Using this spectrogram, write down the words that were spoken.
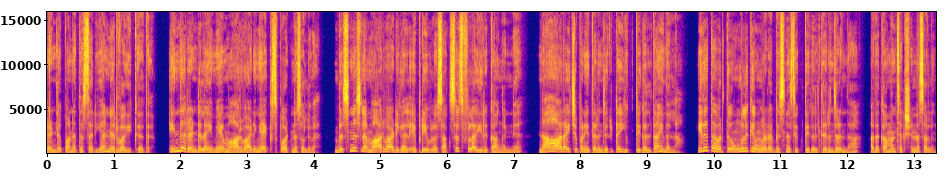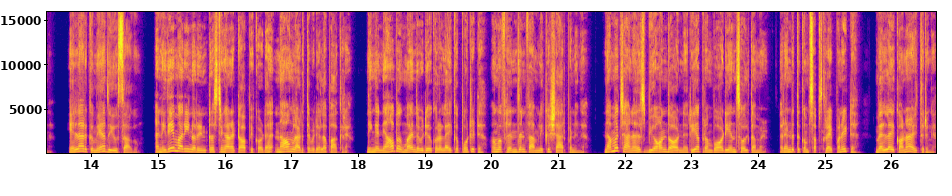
ரெண்டு பணத்தை சரியா நிர்வகிக்கிறது. இந்த ரெண்டுலையுமே மார்வாடிங்க எக்ஸ்பர்ட்னு சொல்லுவேன். பிசினஸ்ல மார்வாடிகள் எப்படி இவ்வளவு சக்சஸ்ஃபுல்லா இருக்காங்கன்னு நான் ஆராய்ச்சி பண்ணி தெரிஞ்சுக்கிட்ட யுக்திகள் தான் இதெல்லாம். இதை தவிர்த்து உங்களுக்கு உங்களோட பிசினஸ் யுக்திகள் தெரிஞ்சிருந்தா அதை கமெண்ட் செக்ஷன்ல சொல்லுங்க. எல்லாருக்குமே அது யூஸ் ஆகும். அண்ட் இதே மாதிரி இன்னொரு இன்ட்ரெஸ்டிங்கான டாப்பிக்கோட நான் உங்களை அடுத்த வீடியோல பாக்குறேன் நீங்க ஞாபகமா இந்த வீடியோக்கு ஒரு லைக்கை போட்டுட்டு உங்க ஃப்ரெண்ட்ஸ் அண்ட் ஃபேமிலிக்கு ஷேர் பண்ணுங்க. நம்ம சேனல்ஸ் பியாண்ட் ஆர்டினரி அப்புறம் பாடி அண்ட் சோல் தமிழ் ரெண்டுத்துக்கும் சப்ஸ்கிரைப் பண்ணிட்டு பெல் ஐக்கானை அழுத்துருங்க.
